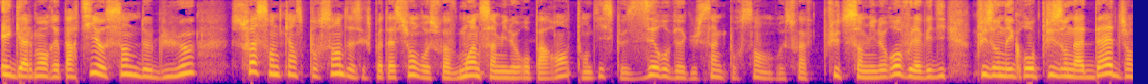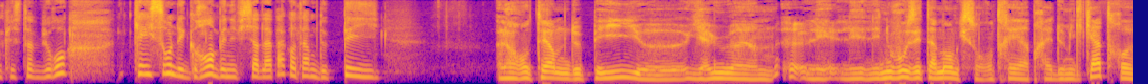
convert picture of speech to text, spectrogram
également répartie au sein de l'UE. 75% des exploitations reçoivent moins de 5 000 euros par an, tandis que 0,5% reçoivent plus de 100 000 euros. Vous l'avez dit, plus on est gros, plus on a d'aide, Jean-Christophe Bureau. Quels sont les grands bénéficiaires de la PAC en termes de pays? Alors en termes de pays, euh, il y a eu un, les, nouveaux États membres qui sont rentrés après 2004, euh,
